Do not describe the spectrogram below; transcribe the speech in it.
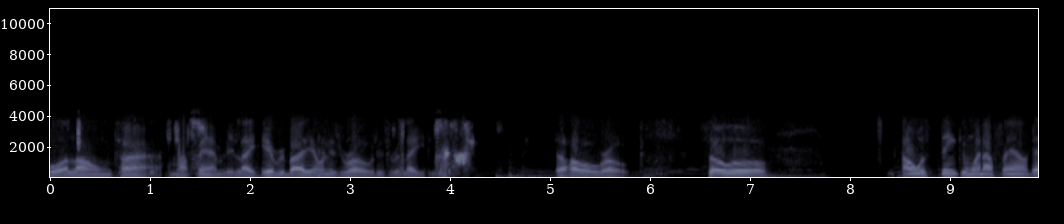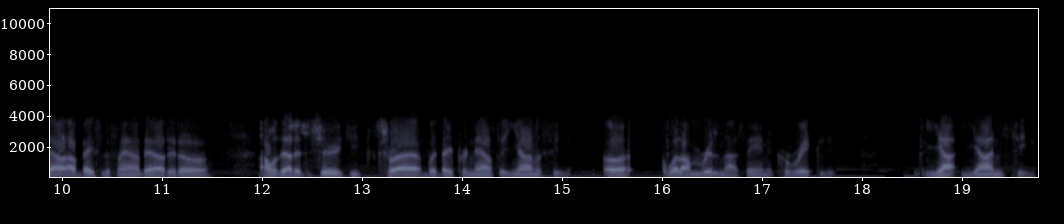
for a long time. My family, like everybody on this road, is related. The whole road. So uh, I was thinking when I found out, I basically found out that uh, I was out of the Cherokee tribe, but they pronounce it Yamasee. Uh, well, I'm really not saying it correctly. Ya- Yansee,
